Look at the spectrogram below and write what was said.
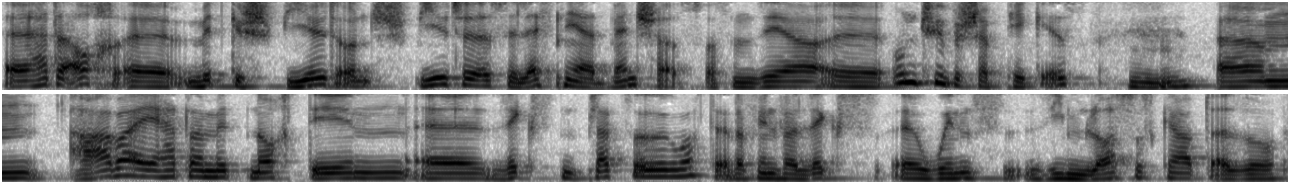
äh, hatte auch äh, mitgespielt und spielte Celestia Adventures, was ein sehr äh, untypischer Pick ist. Mhm. Ähm, aber er hat damit noch den äh, sechsten Platz oder so gemacht. Er hat auf jeden Fall sechs Wins, sieben Losses gehabt, also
